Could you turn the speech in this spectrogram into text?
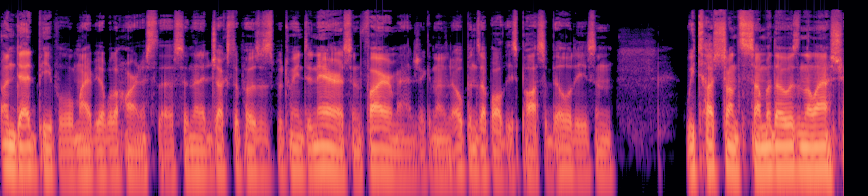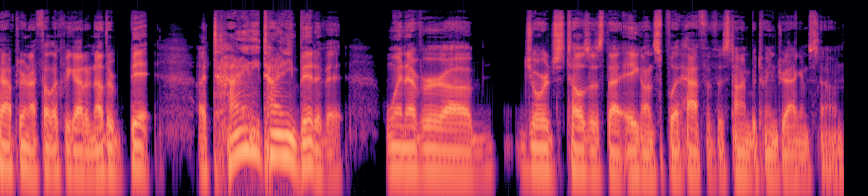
undead people might be able to harness this. And then it juxtaposes between Daenerys and fire magic. And then it opens up all these possibilities. And we touched on some of those in the last chapter. And I felt like we got another bit a tiny tiny bit of it whenever uh, George tells us that Aegon split half of his time between Dragonstone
